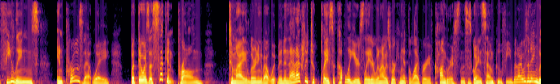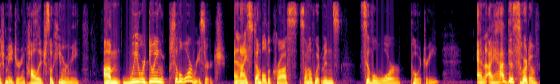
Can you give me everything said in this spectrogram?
feelings in prose that way. But there was a second prong to my learning about Whitman, and that actually took place a couple of years later when I was working at the Library of Congress. And this is going to sound goofy, but I was an English major in college, so humor me. Um, we were doing Civil War research, and I stumbled across some of Whitman's Civil War poetry. And I had this sort of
